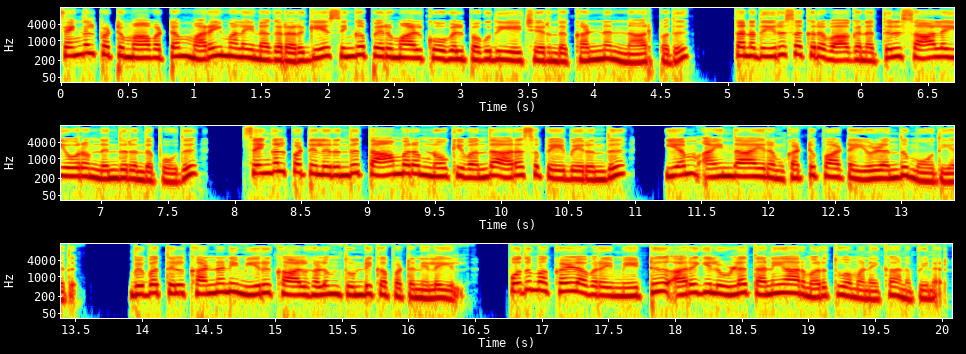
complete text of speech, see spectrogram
செங்கல்பட்டு மாவட்டம் மறைமலை நகர் அருகே சிங்கப்பெருமாள் கோவில் பகுதியைச் சேர்ந்த கண்ணன் நாற்பது தனது இருசக்கர வாகனத்தில் சாலையோரம் நின்றிருந்தபோது செங்கல்பட்டிலிருந்து தாம்பரம் நோக்கி வந்த அரசு பேபேருந்து எம் ஐந்தாயிரம் கட்டுப்பாட்டை இழந்து மோதியது. விபத்தில் கண்ணனின் இரு கால்களும் துண்டிக்கப்பட்ட நிலையில் பொதுமக்கள் அவரை மீட்டு அருகிலுள்ள தனியார் மருத்துவமனைக்கு அனுப்பினர்.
